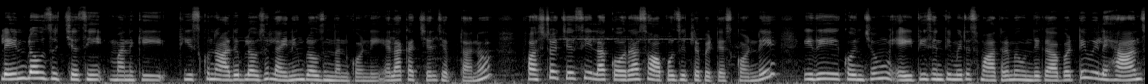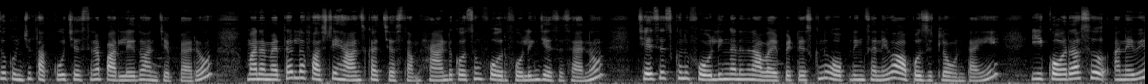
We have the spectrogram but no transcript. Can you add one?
ప్లెయిన్ బ్లౌజ్ వచ్చేసి మనకి తీసుకున్న ఆది బ్లౌజ్ లైనింగ్ బ్లౌజ్ ఉందనుకోండి ఎలా కట్ చేయాలో చెప్తాను. ఫస్ట్ వచ్చేసి ఇలా కొరాస్ ఆపోజిట్లో పెట్టేసుకోండి. ఇది కొంచెం ఎయిటీ సెంటీమీటర్స్ మాత్రమే ఉంది కాబట్టి వీళ్ళ హ్యాండ్స్ కొంచెం తక్కువ చేసినా పర్లేదు అని చెప్పారు. మన మెథడ్లో ఫస్ట్ హ్యాండ్స్ కట్ చేస్తాం. హ్యాండ్ కోసం ఫోర్ ఫోల్డింగ్ చేసేసాను. చేసేసుకుని ఫోల్డింగ్ అనేది నా వైపు పెట్టేసుకుని ఓపెనింగ్స్ అనేవి ఆపోజిట్లో ఉంటాయి. ఈ కోరాస్ అనేవి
